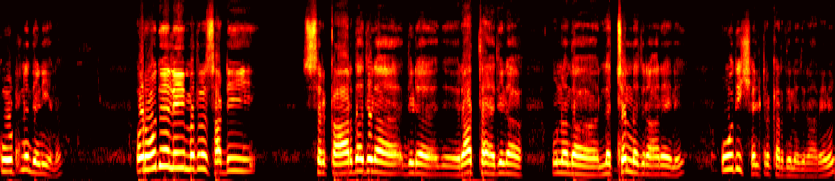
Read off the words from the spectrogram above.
ਕੋਰਟ ਨੇ ਦੇਣੀ ਹੈ ਨਾ। ਔਰ ਉਹਦੇ ਲਈ ਮਤਲਬ ਸਾਡੀ ਸਰਕਾਰ ਦਾ ਜਿਹੜਾ ਜਿਹੜਾ ਰੱਥ ਹੈ, ਜਿਹੜਾ ਉਹਨਾਂ ਦਾ ਲੱਛਣ ਨਜ਼ਰ ਆ ਰਹੇ ਨੇ, ਉਹਦੀ ਸ਼ੈਲਟਰ ਕਰਦੇ ਨਜ਼ਰ ਆ ਰਹੇ ਨੇ।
